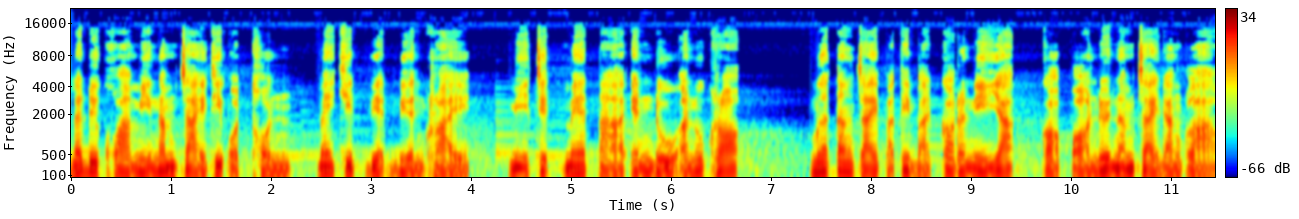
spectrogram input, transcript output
และด้วยความมีน้ำใจที่อดทน ไม่คิดเบียดเบียนใคร มีจิตเมตตาเอ็นดูอนุเคราะห์ เมื่อตั้งใจปฏิบัติกรณียะก่อปอนด้วยน้ำใจดังกล่าว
